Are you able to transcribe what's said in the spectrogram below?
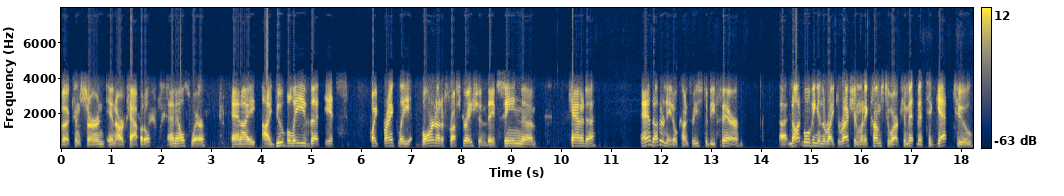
uh, concern in our capital and elsewhere. And I, I do believe that it's, quite frankly, born out of frustration. They've seen uh, Canada and other NATO countries, to be fair, uh, not moving in the right direction when it comes to our commitment to get to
